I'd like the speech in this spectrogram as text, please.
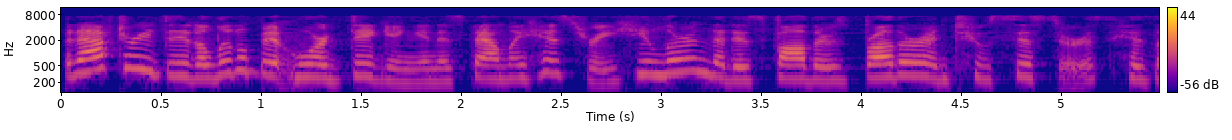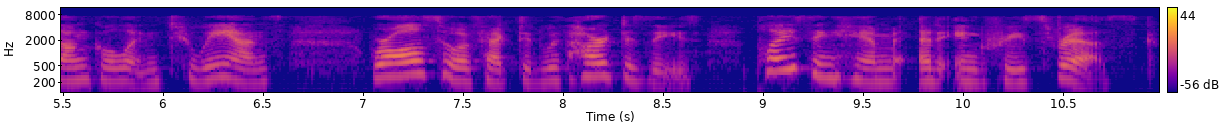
but after he did a little bit more digging in his family history, he learned that his father's brother and two sisters, his uncle and two aunts, were also affected with heart disease, placing him at increased risk.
